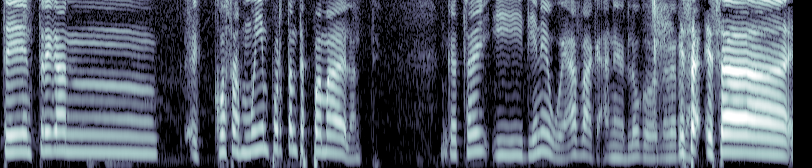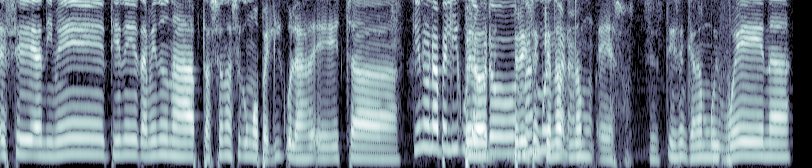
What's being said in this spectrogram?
te entregan eh, cosas muy importantes para más adelante. ¿Cachai? Y tiene weas bacanes, loco, verdad. Esa, esa, ese anime tiene también una adaptación así como películas eh, hechas. Tiene una película, Pero, pero, pero no es dicen muy que no, buena. no- eso, dicen que no es muy buena.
